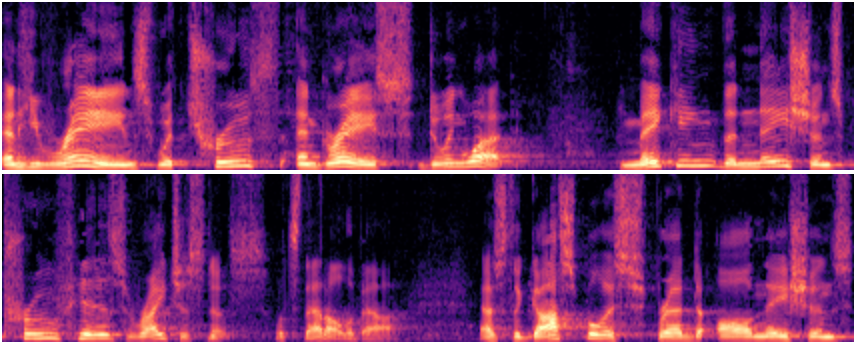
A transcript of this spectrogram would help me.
And He reigns with truth and grace, doing what? Making the nations prove His righteousness. What's that all about? As the gospel is spread to all nations,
